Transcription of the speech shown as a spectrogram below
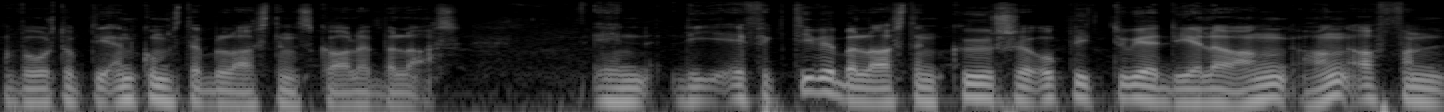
word op die inkomstebelastingskale belas. En die effektiewe belastingkoerse op die twee dele hang hang af van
